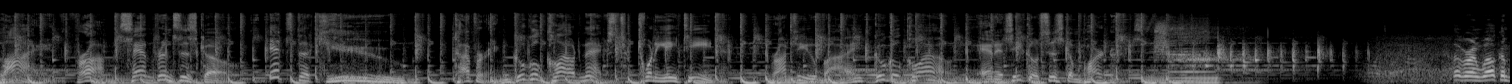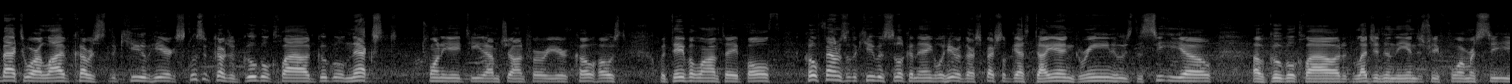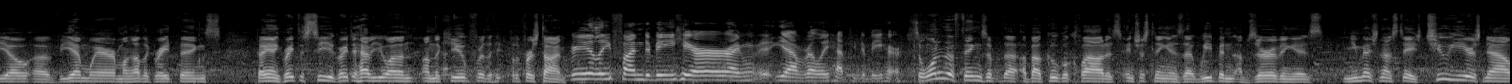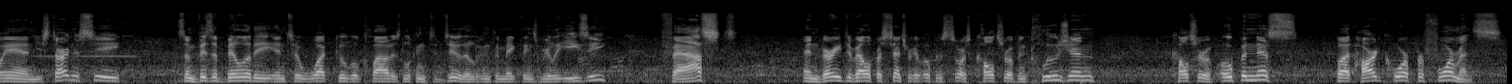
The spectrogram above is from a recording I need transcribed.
Live from San Francisco, it's theCUBE. Covering Google Cloud Next 2018. Brought to you by Google Cloud and its ecosystem partners. Hello everyone, welcome back to our live coverage of theCUBE here, exclusive coverage of Google Cloud, Google Next 2018. I'm John Furrier, co-host with Dave Vellante, both co-founders of theCUBE and SiliconANGLE here with our special guest, Diane Greene, who's the CEO of Google Cloud, legend in the industry, former CEO of VMware, among other great things. Diane, great to see you, great to have you on, on theCUBE for the, for the first time. Really fun to be here, I'm, yeah, really happy to be here. So one of the things of the, uh, about Google Cloud is interesting is that we've been observing is, you mentioned on stage, two years now in, you're starting to see some visibility into what Google Cloud is looking to do. They're looking to make things really easy, fast, and very developer-centric and open source. Culture of inclusion, culture of openness, but hardcore performance.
